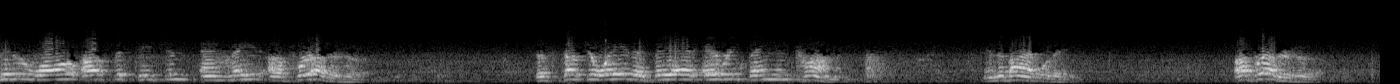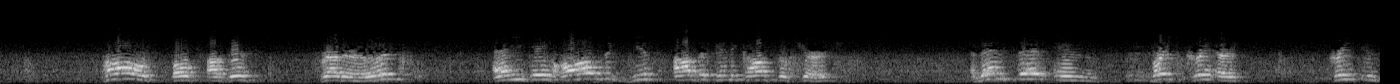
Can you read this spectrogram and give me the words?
middle wall of petition and made a brotherhood to such a way that they had everything in common in the Bible days. A brotherhood. Paul spoke of this brotherhood, and he gave all the gifts of the Pentecostal church, and then said in First er, Corinthians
